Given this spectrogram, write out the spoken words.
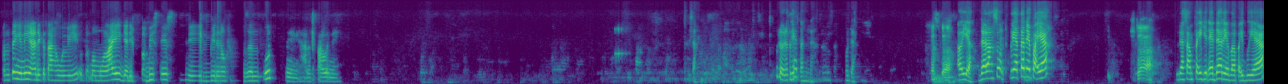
Penting ini ya diketahui untuk memulai jadi pebisnis di bidang frozen food. Nih, harus tahu nih. Bisa. Udah, udah kelihatan dah. Udah. Ya, sudah. Oh iya, udah langsung kelihatan ya Pak ya? Sudah. Sudah sampai izin edar ya Bapak Ibu ya?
